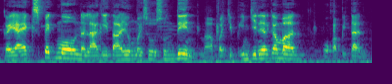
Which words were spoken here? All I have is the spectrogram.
Kaya expect mo na lagi tayong may susundin, mapa chief engineer ka man o kapitan.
